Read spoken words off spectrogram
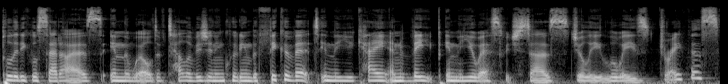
political satires in the world of television, including The Thick of It in the UK and Veep in the US, which stars Julie Louise Dreyfus.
